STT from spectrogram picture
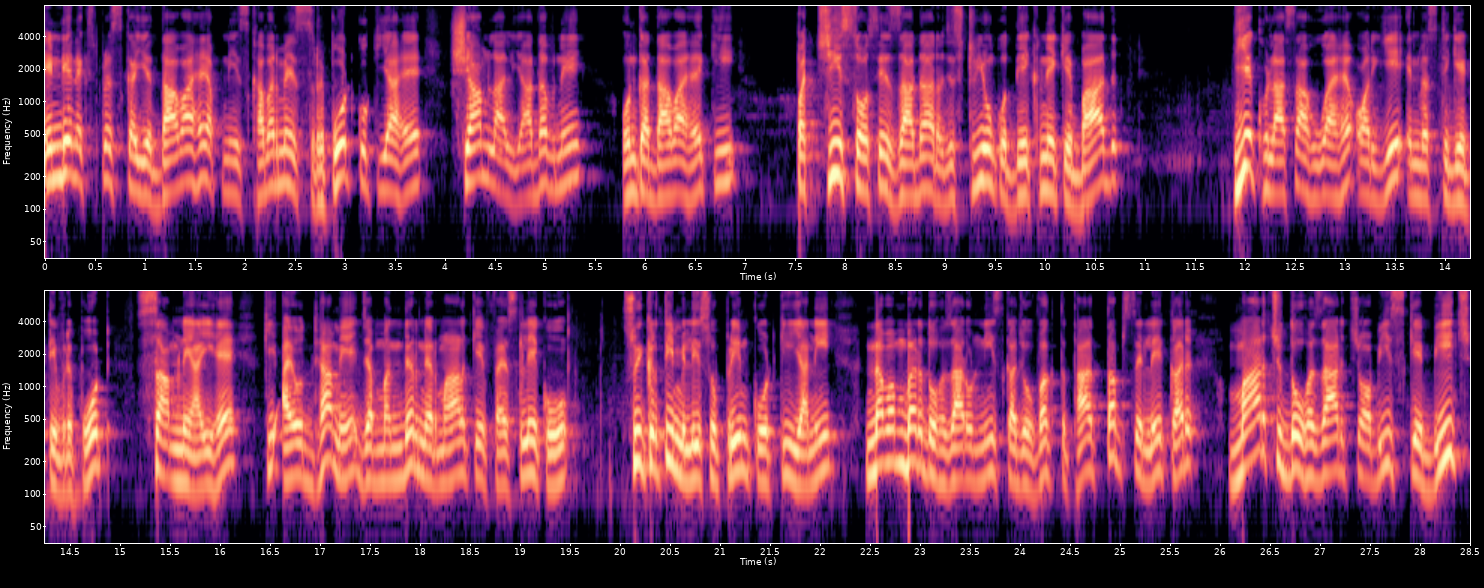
इंडियन एक्सप्रेस का यह दावा है, अपनी इस खबर में इस रिपोर्ट को किया है। श्यामलाल यादव ने उनका दावा है कि 2500 से ज़्यादा रजिस्ट्रियों को देखने के बाद यह खुलासा हुआ है और यह इन्वेस्टिगेटिव रिपोर्ट सामने आई है कि अयोध्या में जब मंदिर निर्माण के फैसले को स्वीकृति मिली सुप्रीम कोर्ट की, यानी नवंबर 2019 का जो वक्त था, तब से लेकर मार्च 2024 के बीच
